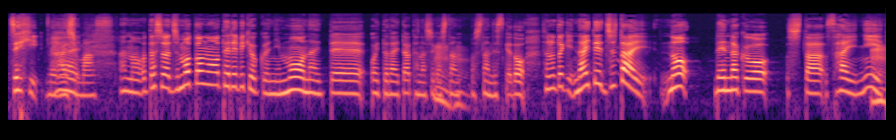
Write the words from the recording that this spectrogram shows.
ぜひお願いします、はい、あの私は地元のテレビ局にも内定をいただいたって話がした,、をしたんですけどその時内定自体の連絡をした際に、うん、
